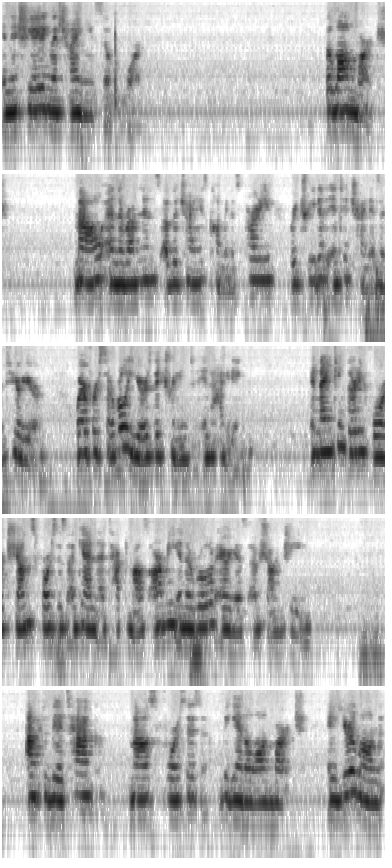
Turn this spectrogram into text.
initiating the Chinese Civil War. The Long March. Mao and the remnants of the Chinese Communist Party retreated into China's interior, where for several years they trained in hiding. In 1934, Chiang's forces again attacked Mao's army in the rural areas of Shaanxi. After the attack, Mao's forces began a long march, a year long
